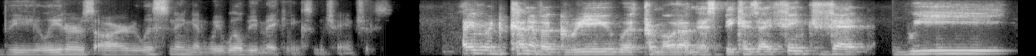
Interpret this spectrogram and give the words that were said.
the leaders are listening and we will be making some changes. I would kind of agree with Pramod on this because I think that we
